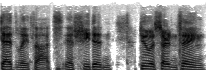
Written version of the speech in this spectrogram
deadly thoughts. If she didn't do a certain thing,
